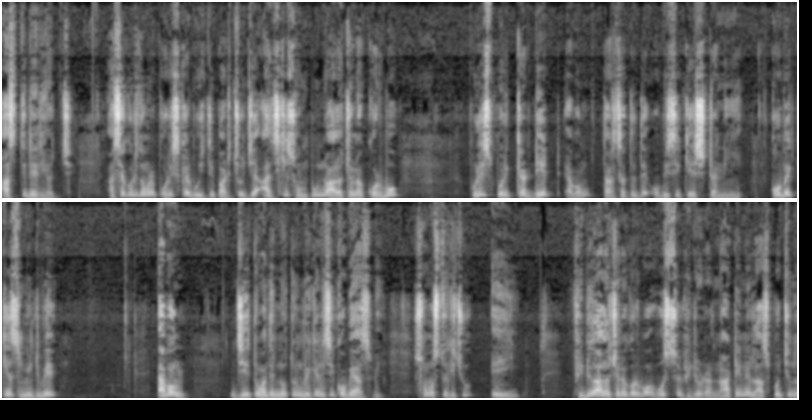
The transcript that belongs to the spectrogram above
আসতে দেরি হচ্ছে। আশা করি তোমরা পরিষ্কার বুঝতে পারছ যে আজকে সম্পূর্ণ আলোচনা করব। পুলিশ পরীক্ষার ডেট এবং তার সাথে ওবিসি কেসটা নিয়ে। কবে কেস মিটবে এবং যে তোমাদের নতুন ভ্যাকেন্সি কবে আসবে, সমস্ত কিছু এই ভিডিও আলোচনা করব। অবশ্যই ভিডিওটা না টেনে লাস্ট পর্যন্ত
